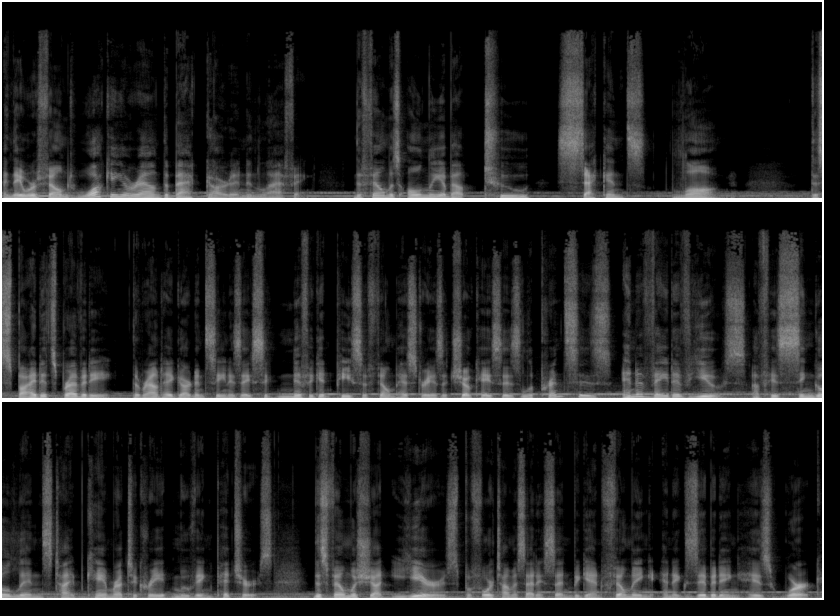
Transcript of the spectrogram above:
and they were filmed walking around the back garden and laughing. The film is only about two seconds long. Despite its brevity, the Roundhay Garden scene is a significant piece of film history as it showcases Le Prince's innovative use of his single lens type camera to create moving pictures. This film was shot years before Thomas Edison began filming and exhibiting his work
